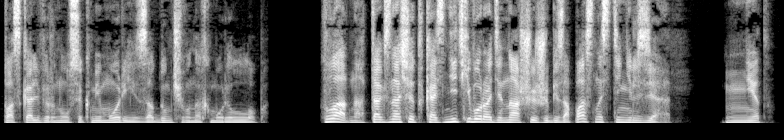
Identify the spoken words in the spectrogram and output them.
Паскаль вернулся к мемории и задумчиво нахмурил лоб. «Ладно, так значит, казнить его ради нашей же безопасности нельзя». «Нет», —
